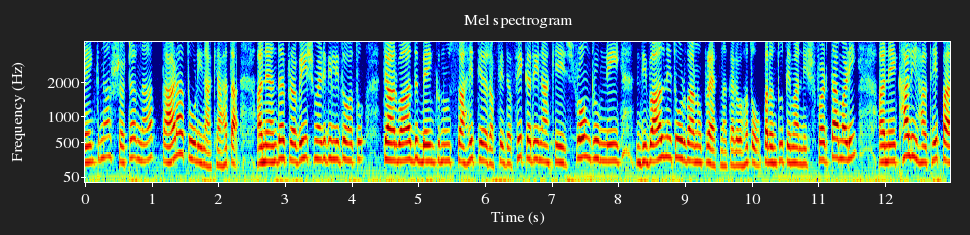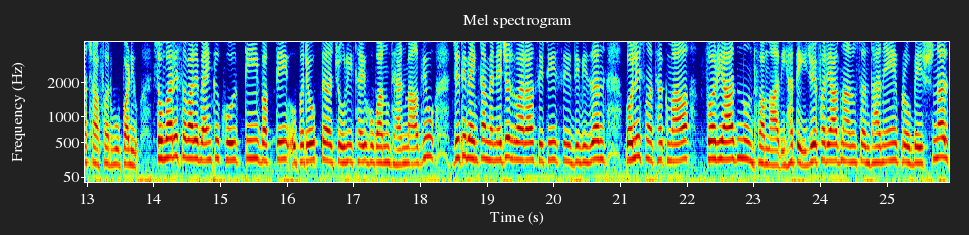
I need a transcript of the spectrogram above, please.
બેંકના શટરના તાળા તોડી નાખ્યા હતા અને અંદર પ્રવેશ મેળવી લીધો હતો. ત્યારબાદ બેંકનું સાહિત્ય રફેદફે કરી નાખી સ્ટ્રોંગ રૂમની દિવાલને તોડવાનો પ્રયત્ન કર્યો હતો, પરંતુ તેમાં નિષ્ફળતા મળી અને ખાલી હાથે પાછા ફરવું પડ્યું. સોમવારે સવારે બેંક ખોલતી વખતે ઉપરોક્ત ચોરી થઈ હોવાનું ધ્યાનમાં આવ્યું, જેથી બેંકના મેનેજર દ્વારા સિટી સી ડિવિઝન સિઝન પોલીસ મથકમાં ફરિયાદ નોંધવામાં આવી હતી, જે ફરિયાદના અનુસંધાને પ્રોબેશનલ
